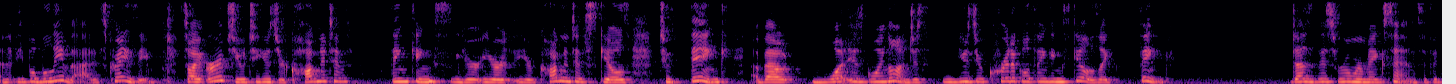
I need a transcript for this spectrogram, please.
And that people believe that. It's crazy. So I urge you to use your cognitive thinking your your your cognitive skills to think about what is going on just use your critical thinking skills like think does this rumor make sense? If, it,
